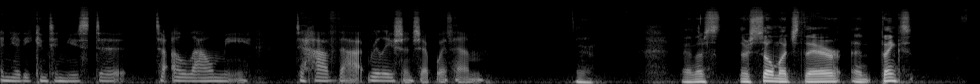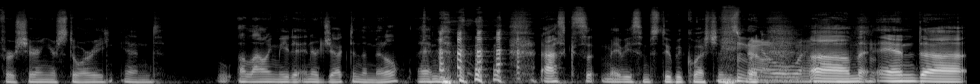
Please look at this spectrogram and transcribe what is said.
and yet he continues to to allow me to have that relationship with him. Yeah. Man, there's there's so much there and thanks for sharing your story and allowing me to interject in the middle and ask some, maybe some stupid questions. but- No. um, and uh,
